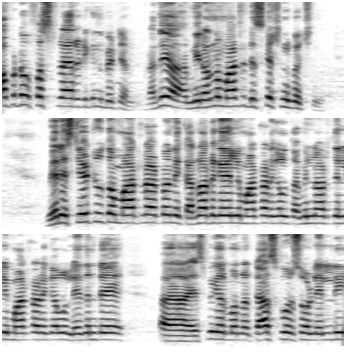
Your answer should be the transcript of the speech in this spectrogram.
ఆపడం ఫస్ట్ ప్రయారిటీ కింద పెట్టాను ఇప్పుడు అదే మీరు అన్న మాట డిస్కషన్కి వచ్చింది. వేరే స్టేట్లతో మాట్లాడటం నేను కర్ణాటక వెళ్ళి మాట్లాడగలను తమిళనాడుతో వెళ్ళి మాట్లాడగలను లేదంటే ఎస్పీ గారు మొన్న టాస్క్ ఫోర్స్ వాళ్ళు వెళ్ళి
